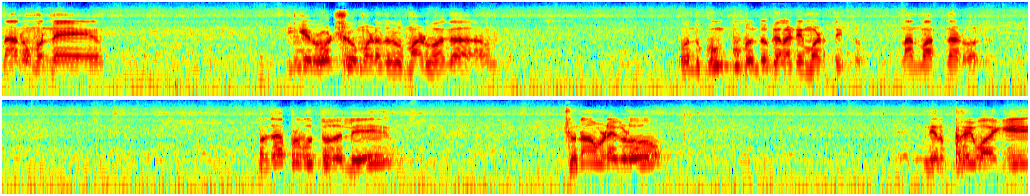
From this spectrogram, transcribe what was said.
ನಾನು ಮೊನ್ನೆ ಹಿಂಗೆ ರೋಡ್ ಶೋ ಮಾಡೋದ್ರು ಮಾಡುವಾಗ ಒಂದು ಗುಂಪು ಬಂದು ಗಲಾಟೆ ಮಾಡ್ತಿತ್ತು. ನಾನು ಮಾತನಾಡುವಾಗ. ಪ್ರಜಾಪ್ರಭುತ್ವದಲ್ಲಿ ಚುನಾವಣೆಗಳು ನಿರ್ಭಯವಾಗಿ,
